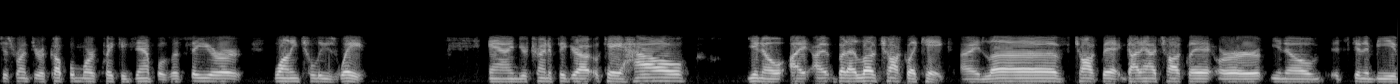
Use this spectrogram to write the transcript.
just run through a couple more quick examples. Let's say you're wanting to lose weight and you're trying to figure out okay how you know I, I but I love chocolate cake. I love chocolate, got to have chocolate or you know it's to be a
